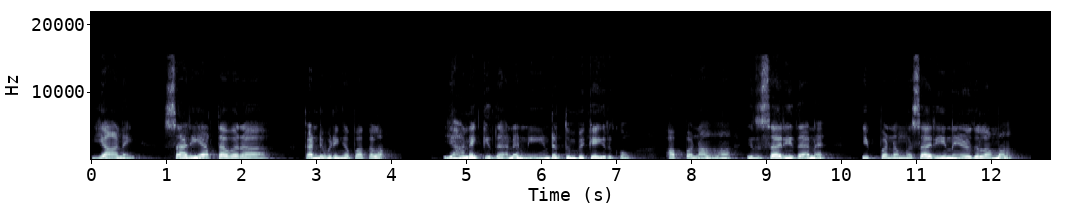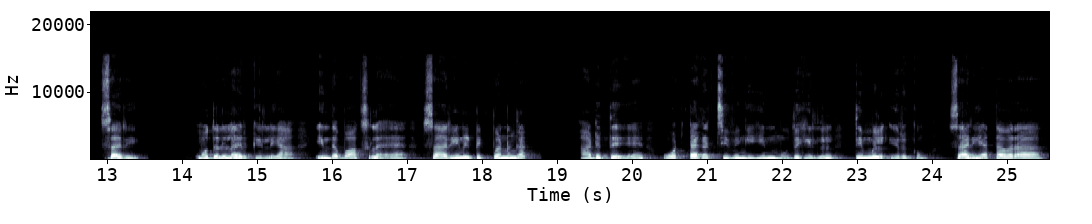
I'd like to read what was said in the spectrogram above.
யானை. சரியா தவறா? கண்டுபிடிங்க பார்க்கலாம். யானைக்கு தானே நீண்ட தும்பிக்கை இருக்கும். அப்பனா இது சரி தானே இப்போ நம்ம சரின்னு எழுதலாமா? சரி. முதல்ல இருக்கு இல்லையா? இந்த பாக்ஸில் சரின்னு டிக் பண்ணுங்க. அடுத்து ஒட்டகச் சிவிங்கியின் முதுகில் திமில் இருக்கும். சரியா தவறா?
